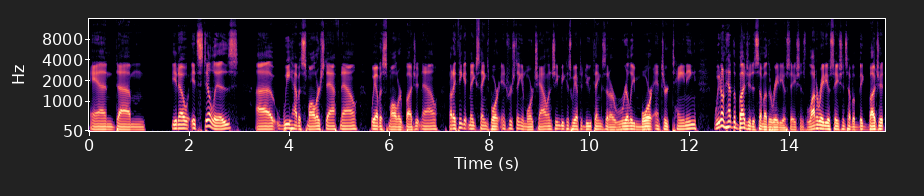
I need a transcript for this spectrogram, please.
and um, you know it still is. Uh, we have a smaller staff now. We have a smaller budget now, but I think it makes things more interesting and more challenging because we have to do things that are really more entertaining. We don't have the budget of some other radio stations. A lot of radio stations have a big budget.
